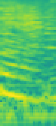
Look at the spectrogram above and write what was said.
sand.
